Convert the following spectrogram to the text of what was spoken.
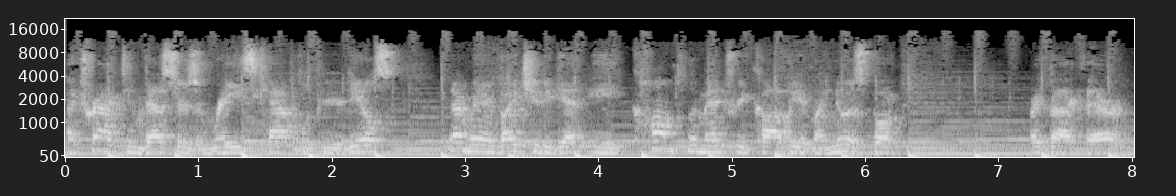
attract investors and raise capital for your deals, then I'm going to invite you to get a complimentary copy of my newest book, right back there.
